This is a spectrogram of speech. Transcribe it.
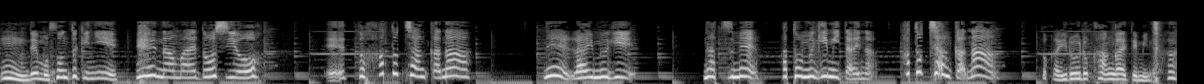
うん、でもその時に、えー、名前どうしよう。えーっと、ハトちゃんかなねえ、ライ麦。夏目、ハトムギみたいな、ハトちゃんかなとかいろいろ考えてみた。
